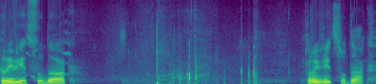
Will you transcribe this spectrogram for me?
Привіт, судак. Привіт, судак.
